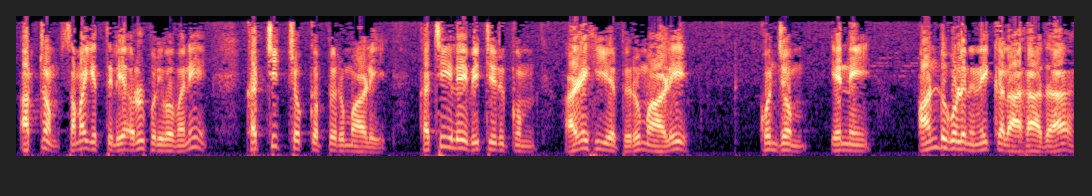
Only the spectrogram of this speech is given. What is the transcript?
அற்றம் சமயத்திலே அருள் புரிபவனே. கச்சி சொக்க பெருமாளே. கட்சியிலே வீற்றிருக்கும் அழகிய பெருமாளே. கொஞ்சம் என்னை ஆண்டுகொள்ள நினைக்கலாகாதா?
